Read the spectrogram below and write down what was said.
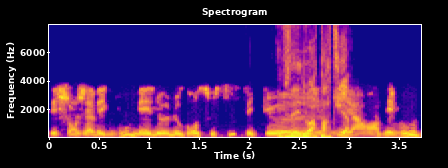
d'échanger avec vous, mais le, le gros souci, c'est que vous allez devoir partir. J'ai un rendez-vous,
